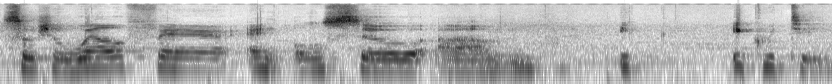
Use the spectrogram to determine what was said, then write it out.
social welfare and also um, e equity.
